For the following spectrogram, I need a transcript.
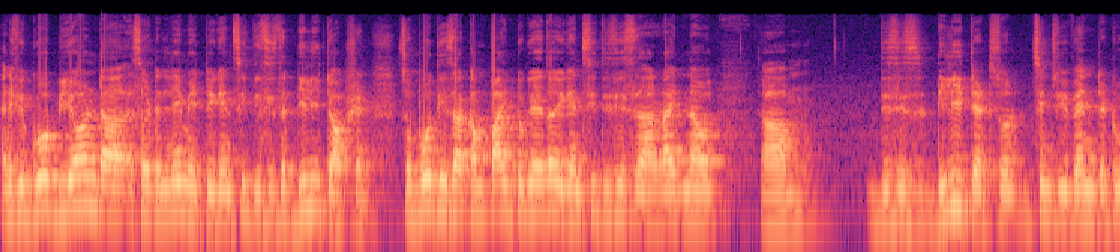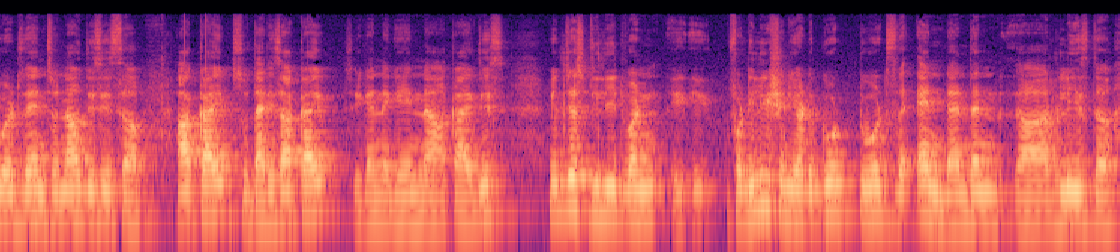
And if you go beyond uh, a certain limit you can see this is the delete option. So both these are combined together. You can see this is uh, right now um, this is deleted. So since we went towards the end so now this is uh, archive. So that is archive. So you can again archive this. We'll just delete one for deletion you have to go towards the end and then uh, release the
